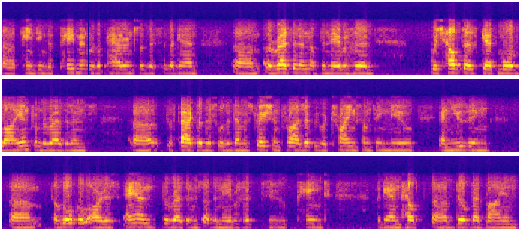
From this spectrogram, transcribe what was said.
uh, painting the pavement with a pattern. So this is again um, a resident of the neighborhood, which helped us get more buy-in from the residents. Uh, the fact that this was a demonstration project, we were trying something new and using um, a local artist and the residents of the neighborhood to paint, again, help uh, build that buy-in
